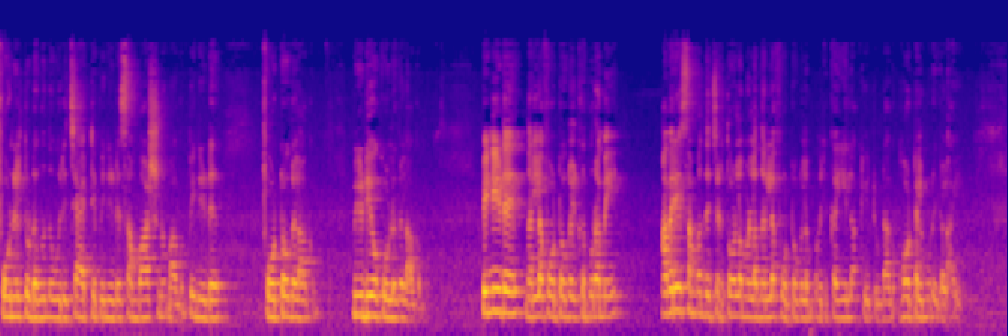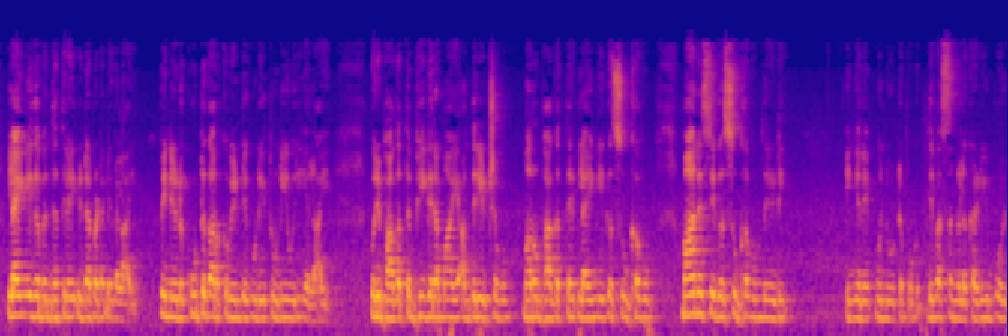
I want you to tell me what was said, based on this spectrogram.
ഫോണിൽ തുടങ്ങുന്ന ഒരു ചാറ്റ് പിന്നീട് സംഭാഷണമാകും. പിന്നീട് ഫോട്ടോകളാകും. വീഡിയോ കോളുകളാകും. പിന്നീട് നല്ല ഫോട്ടോകൾക്ക് പുറമേ അവരെ സംബന്ധിച്ചിടത്തോളമുള്ള നല്ല ഫോട്ടോകളും അവർ കയ്യിലാക്കിയിട്ടുണ്ടാകും. ഹോട്ടൽ മുറികളായി. ലൈംഗിക ബന്ധത്തിലെ ഇടപെടലുകളായി. പിന്നീട് കൂട്ടുകാർക്ക് വേണ്ടി കൂടി തുണി ഉരിയലായി ഒരു ഭാഗത്ത് ഭീകരമായ അന്തരീക്ഷവും മറുഭാഗത്ത് ലൈംഗിക സുഖവും മാനസിക സുഖവും നേടി ഇങ്ങനെ മുന്നോട്ട് പോകും. ദിവസങ്ങൾ കഴിയുമ്പോൾ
